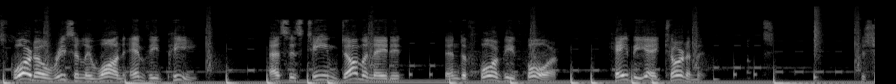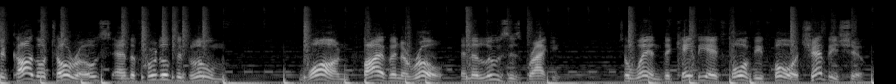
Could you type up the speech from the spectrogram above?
Squirtle recently won MVP as his team dominated in the 4v4 KBA tournament. The Chicago Toros and the Fruit of the Gloom won five in a row in the losers bracket to win the KBA 4v4 championship.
